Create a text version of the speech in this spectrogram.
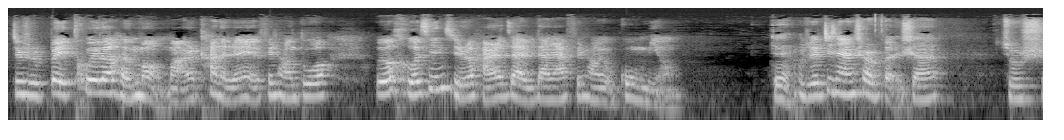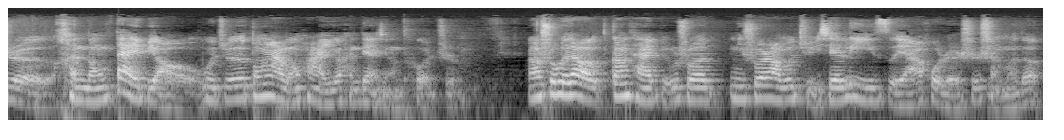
就是被推的很猛嘛，看的人也非常多。我觉得核心其实还是在于大家非常有共鸣。对，我觉得这件事儿本身就是很能代表，我觉得东亚文化一个很典型的特质。然后说回到刚才，比如说你说让我举一些例子呀，或者是什么的。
